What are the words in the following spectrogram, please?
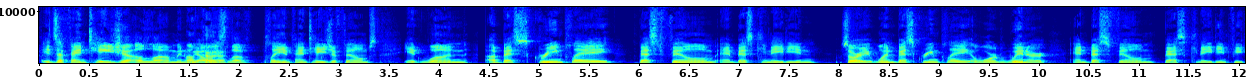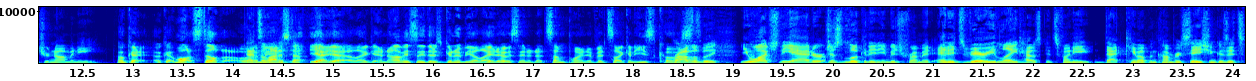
It's a Fantasia alum, and we always love playing Fantasia films. It won a Best Screenplay, Best Film, and Best Canadian. Sorry, it won Best Screenplay Award winner and Best Film, Best Canadian Feature nominee. Okay, okay. Well, still though, That's a a lot of stuff, Yeah, yeah. yeah. Like, and obviously, there's going to be a lighthouse in it at some point if it's like an East Coast. Probably. You watch the ad or just look at an image from it, and it's very lighthouse. It's funny that came up in conversation because it's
